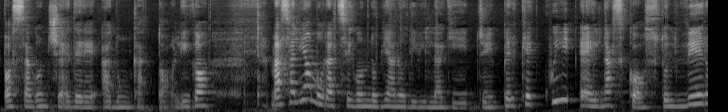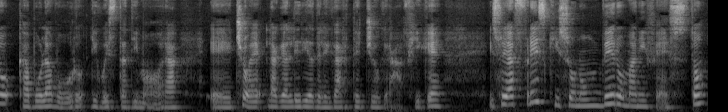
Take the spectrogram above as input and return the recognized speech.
possa concedere ad un cattolico. Ma saliamo ora al secondo piano di Villa Chigi, perché qui è nascosto il vero capolavoro di questa dimora, eh, cioè la Galleria delle Carte Geografiche. I suoi affreschi sono un vero manifesto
